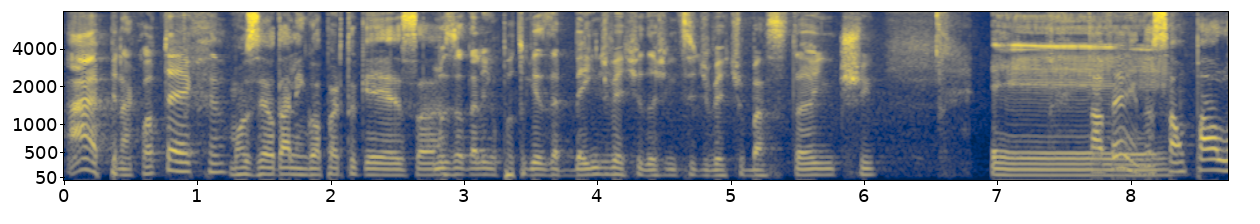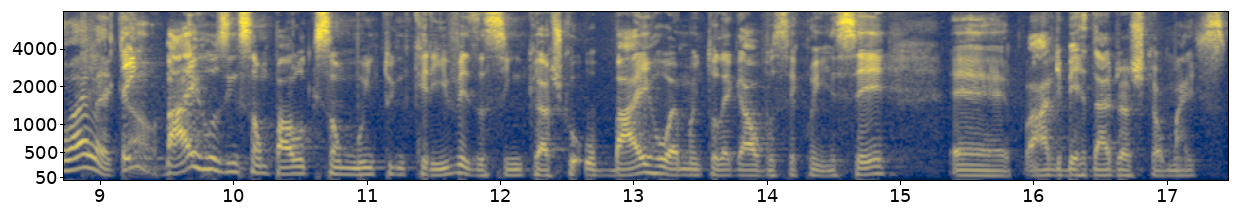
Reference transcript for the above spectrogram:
Ah, é Pinacoteca. Museu da Língua Portuguesa. Museu da Língua Portuguesa é bem divertido, a gente se divertiu bastante. É... Tá vendo? São Paulo é legal. Tem bairros em São Paulo que são muito incríveis, assim, que eu acho que o bairro é muito legal você conhecer. É, a Liberdade eu acho que é o mais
